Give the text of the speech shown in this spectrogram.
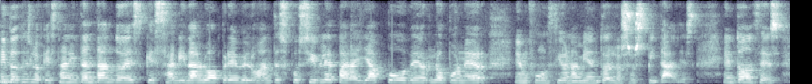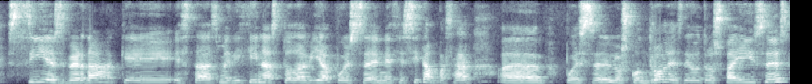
entonces lo que están intentando es que Sanidad lo apruebe lo antes posible para ya poderlo poner en funcionamiento en los hospitales. Entonces, sí es verdad que estas medicinas todavía pues eh, necesitan pasar eh, pues, eh, los controles de otros países,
